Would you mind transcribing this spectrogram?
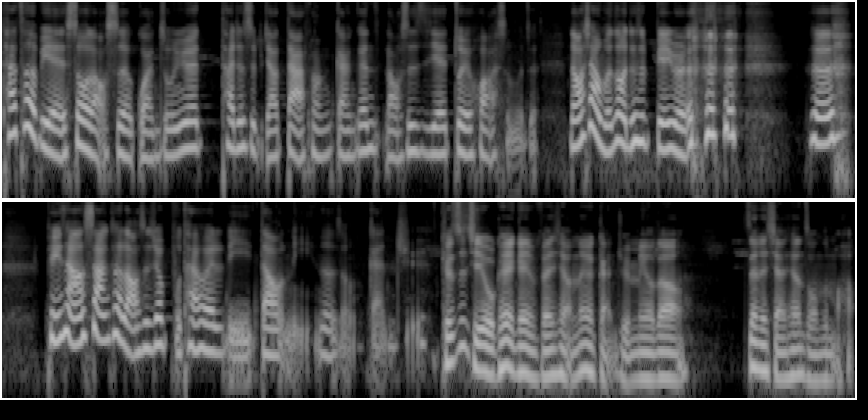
他特别受老师的关注，因为他就是比较大方，敢跟老师直接对话什么的。然后像我们这种就是边缘，平常上课老师就不太会理到你那种感觉。可是其实我可以跟你分享，那个感觉没有到。真的想象中这么好？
